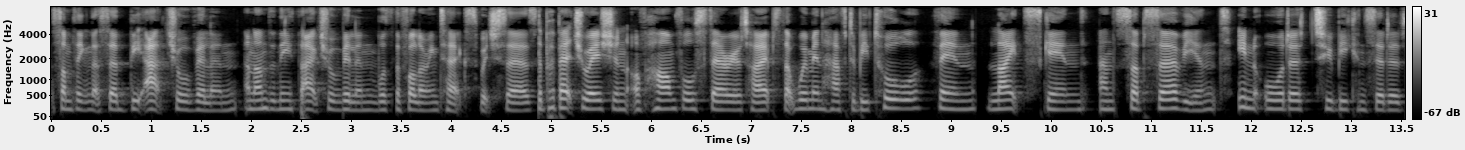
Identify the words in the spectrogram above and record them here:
something that said the actual villain. And underneath the actual villain was the following text, which says the perpetuation of harmful stereotypes that women have to be tall, thin, thin, light skinned, and subservient in order to be considered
